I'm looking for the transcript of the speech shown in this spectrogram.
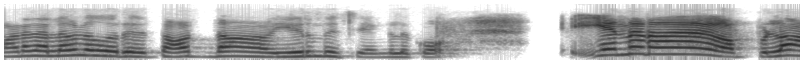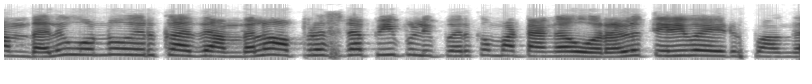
மனதளவுல ஒரு தாட் தான் இருந்துச்சு எங்களுக்கும். என்னடா அப்படிலாம் அந்த அளவு ஒன்றும் இருக்காது. அந்த அளவு அப்ரஸ்டா பீப்புள் இப்ப இருக்க மாட்டாங்க. ஓரளவு தெளிவா எடுப்பாங்க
